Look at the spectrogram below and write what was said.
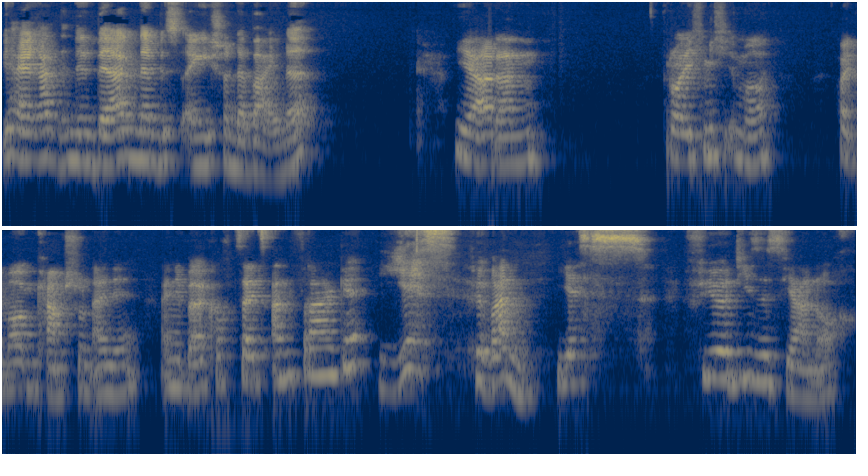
wir heiraten in den Bergen, dann bist du eigentlich schon dabei, ne? Ja, dann freue ich mich immer. Heute Morgen kam schon eine, eine Berghochzeitsanfrage. Yes! Für wann? Yes, für dieses Jahr noch.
